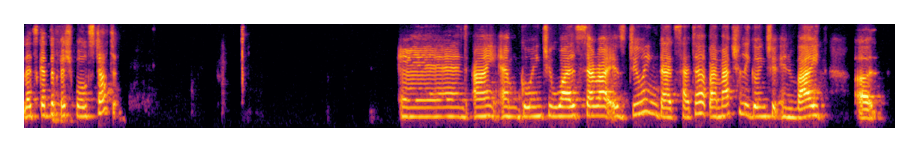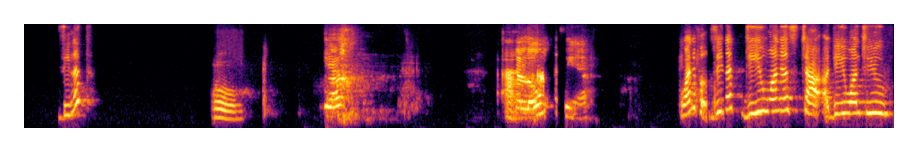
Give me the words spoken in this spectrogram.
let's get the fishbowl started. And I am going to, while Sarah is doing that setup, I'm actually going to invite uh, Zenith. Oh. Yeah. Uh, Hello. Yeah. Wonderful. Zenith, do you want to start, do you want to,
